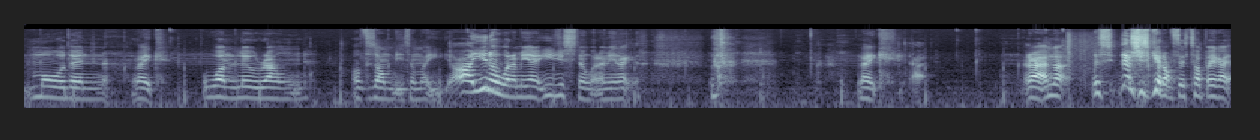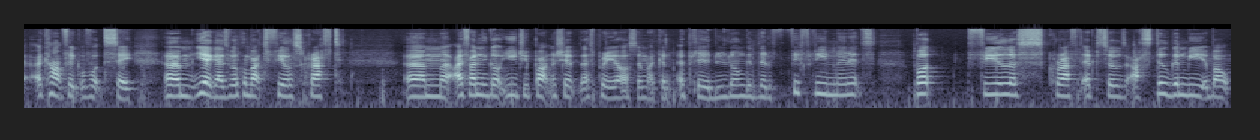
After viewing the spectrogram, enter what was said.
more than like one low round of zombies. I'm like, oh, you know what I mean. You just know what I mean. Like, like, uh, right. I'm not. Let's, let's just get off this topic. I, I can't think of what to say. Um, yeah, guys, welcome back to Fearless Craft. Um, I finally got YouTube partnership. That's pretty awesome. I can upload longer than 15 minutes, but Fearless Craft episodes are still gonna be about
